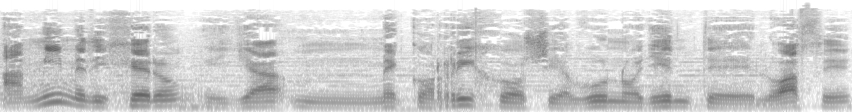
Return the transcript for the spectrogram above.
a mí me dijeron, y ya mm, me corrijo si algún oyente lo hace,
